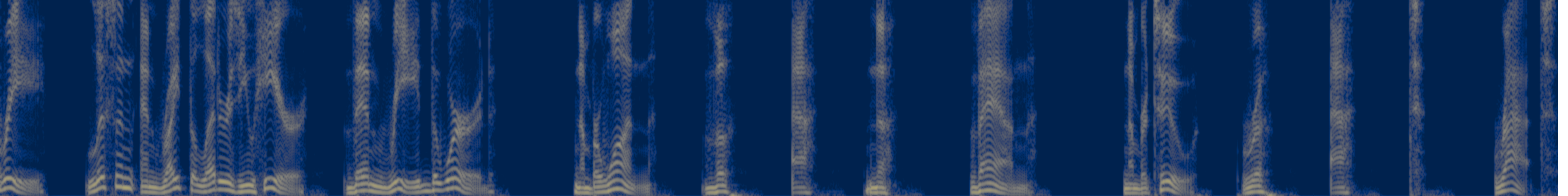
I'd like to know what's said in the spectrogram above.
3. Listen and write the letters you hear, then read the word. Number 1. V, A, N. Van. Number 2. R, A, T. Rat.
